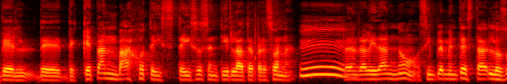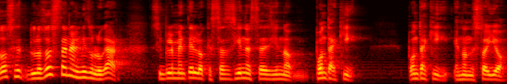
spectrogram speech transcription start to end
de, de- de qué tan bajo te, te hizo sentir la otra persona. Pero en realidad no. Simplemente está. Los dos, los dos están en el mismo lugar. Simplemente lo que estás haciendo, estás diciendo, ponte aquí. Ponte aquí, en donde estoy yo.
